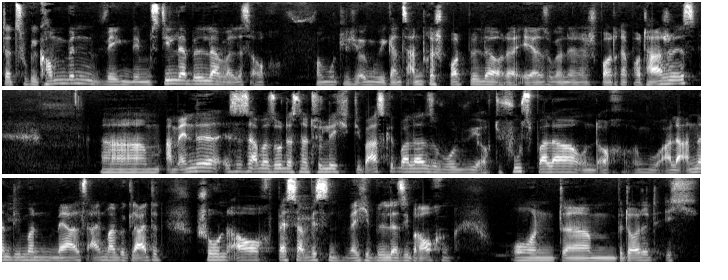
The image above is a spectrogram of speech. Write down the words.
dazu gekommen bin wegen dem Stil der Bilder, weil das auch vermutlich irgendwie ganz andere Sportbilder oder eher sogar eine Sportreportage ist. Ähm, am Ende ist es aber so, dass natürlich die Basketballer, sowohl wie auch die Fußballer und auch irgendwo alle anderen, die man mehr als einmal begleitet, schon auch besser wissen, welche Bilder sie brauchen. Und ähm, bedeutet, ich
